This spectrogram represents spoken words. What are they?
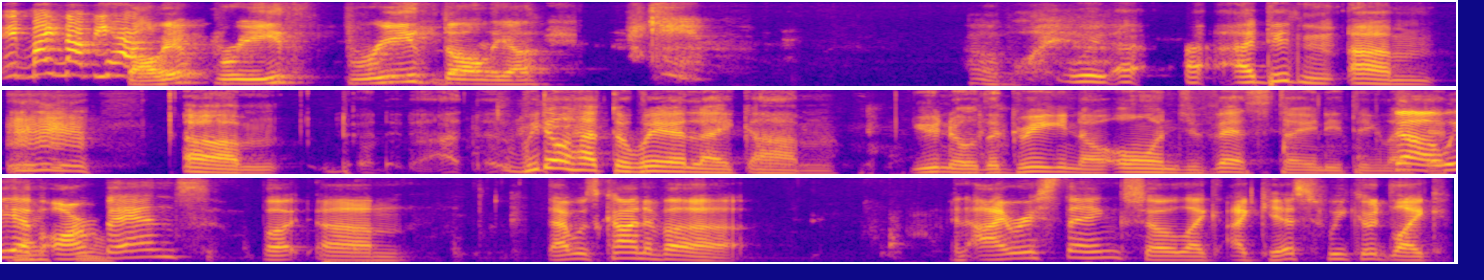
It might not be happening. Dahlia, breathe, breathe, Dahlia. I can't. Oh boy. wait i, I, I didn't um um we don't have to wear like um you know the green or orange vest or anything like that no we have right? armbands but um that was kind of a an iris thing so like i guess we could like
